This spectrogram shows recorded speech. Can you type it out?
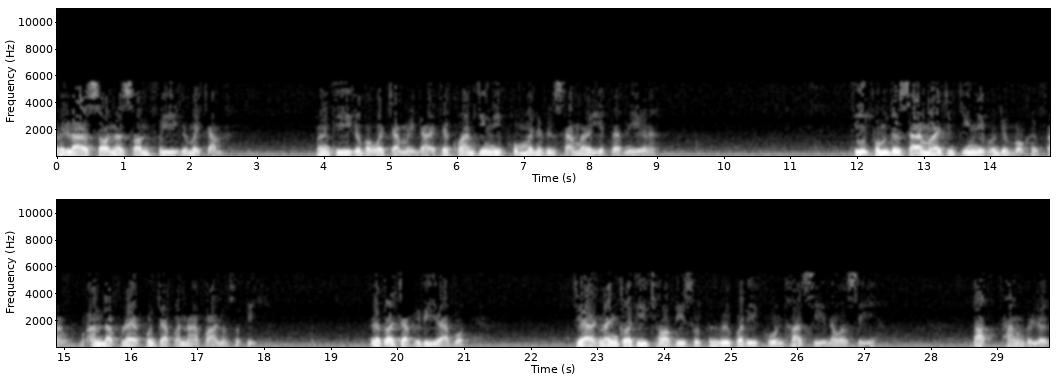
เวลาสอนนะสอนฟรีคือไม่จำบางทีก็บอกว่าจำไม่ได้ แต่ความจริงนี่ผมไม่ได้ศึกษามาละเอียดแบบนี้นะที่ผมศึกษามาจริง ๆ นี่ผมจะบอกให้ฟัง อันดับแรกผมจับอนาปานุสติ แล้วก็จับอิริยาบถ จากนั้นก็ที่ชอบที่สุดก็คือปฏิคูลธาตุสีนวสี ตัดพังไปเลย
